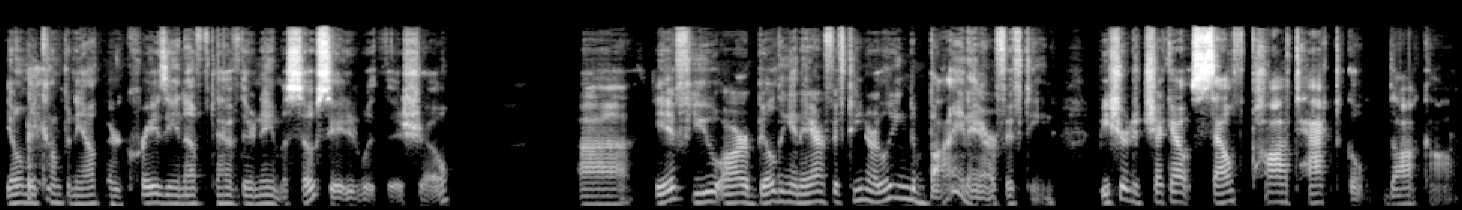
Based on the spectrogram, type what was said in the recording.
the only company out there crazy enough to have their name associated with this show. Uh, if you are building an AR-15 or looking to buy an AR-15, be sure to check out southpawtactical.com.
